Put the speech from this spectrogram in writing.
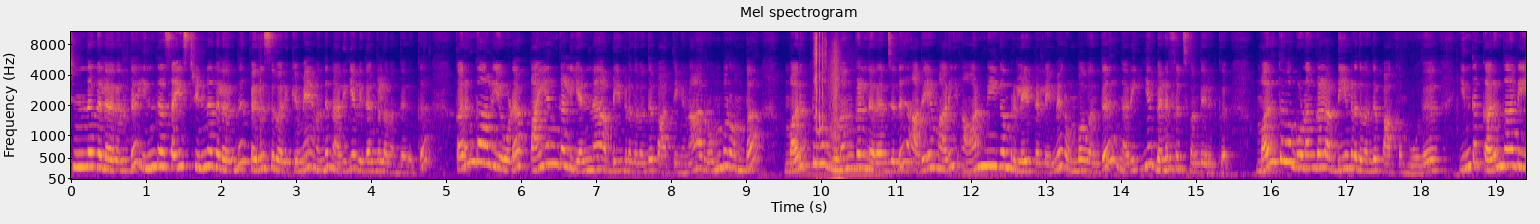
சின்னதுலேருந்து இந்த சைஸ் சின்னதுலேருந்து பெருசு வரைக்குமே வந்து நிறைய விதங்களை வந்து இருக்குது கருங்காலியோட பயன்கள் என்ன அப்படின்றது வந்து பார்த்தீங்கன்னா ரொம்ப ரொம்ப மருத்துவ குணங்கள் நிறைஞ்சது. அதே மாதிரி ஆன்மீகம் ரிலேட்டட்லையுமே ரொம்ப வந்து நிறைய பெனிஃபிட்ஸ் வந்து இருக்குது மருத்துவ குணங்கள் அப்படின்றது வந்து பார்க்கும்போது இந்த கருங்காலி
